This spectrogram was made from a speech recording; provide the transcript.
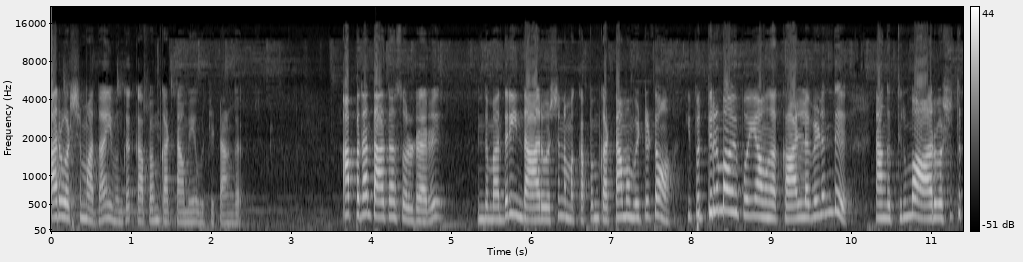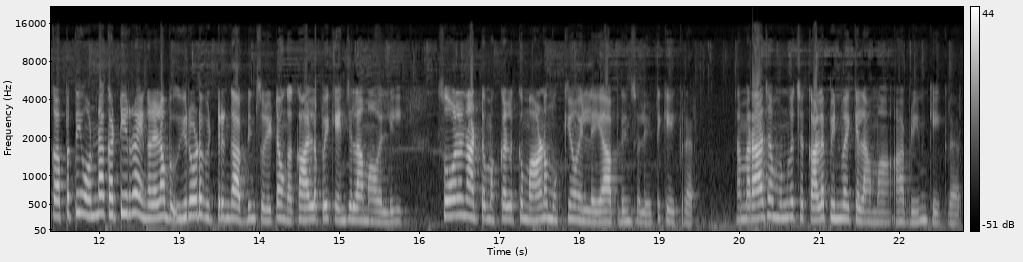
ஆறு வருஷமாக தான் இவங்க கப்பம் கட்டாமையே விட்டுட்டாங்க. அப்போ தான் தாத்தா சொல்கிறாரு இந்த மாதிரி இந்த ஆறு வருஷம் நம்ம கப்பம் கட்டாமல் விட்டுட்டோம். இப்போ திரும்பவே போய் அவங்க காலில் விழுந்து நாங்கள் திரும்ப ஆறு வருஷத்துக்கு அப்பத்தையும் ஒன்றா கட்டிடுறோம். எங்களெல்லாம் உயிரோடு விட்டுருங்க அப்படின்னு சொல்லிட்டு அவங்க காலில் போய் கெஞ்சலாமா வள்ளி? சோழ நாட்டு மக்களுக்கு மானம் முக்கியம் இல்லையா? அப்படின்னு சொல்லிட்டு கேட்குறாரு நம்ம ராஜா முன் வச்ச காலை பின் வைக்கலாமா அப்படின்னு கேட்குறாரு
